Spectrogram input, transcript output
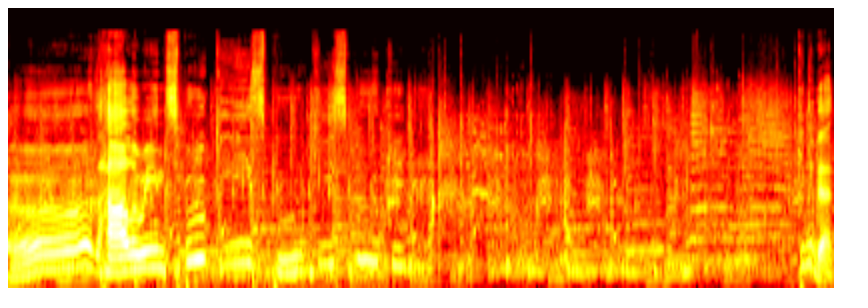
Oh, Halloween spooky, spooky, spooky. Give me that.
